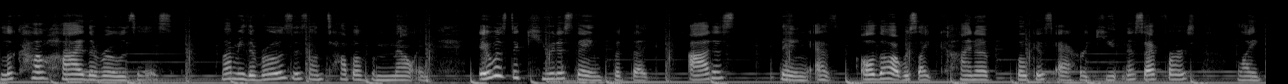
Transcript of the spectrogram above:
look how high the rose is. Mommy, the rose is on top of a mountain. It was the cutest thing, but the oddest thing, as although I was like kind of focused at her cuteness at first, like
